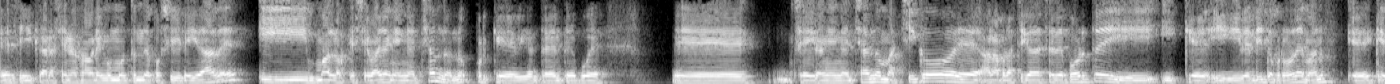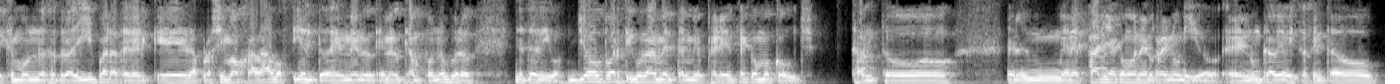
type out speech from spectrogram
es decir, que ahora se nos abren un montón de posibilidades y más los que se vayan enganchando, ¿no? Porque evidentemente, pues, eh, se irán enganchando más chicos eh, a la práctica de este deporte y, que y bendito problema, ¿no? Que, estemos nosotros allí para tener que la próxima ojalá 200 en el, en el campo, ¿no? Pero ya te digo, yo particularmente en mi experiencia como coach, tanto en, España como en el Reino Unido, eh, nunca había visto sentado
